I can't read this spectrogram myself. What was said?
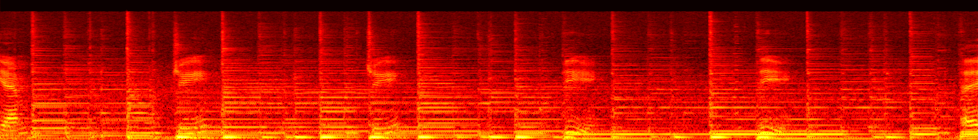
BM G. G. D. D. A.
